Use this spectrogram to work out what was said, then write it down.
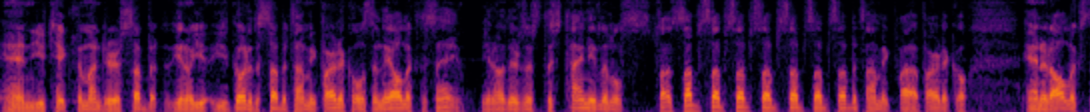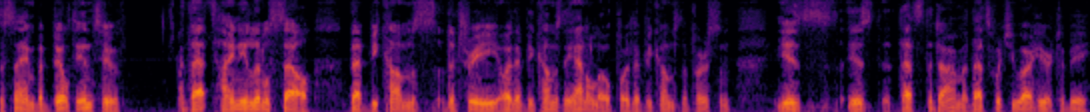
And you take them under a sub, you know, you, you go to the subatomic particles and they all look the same. You know, there's just this tiny little sub, sub, sub, sub, sub, sub, sub, subatomic particle, and it all looks the same, but built into that tiny little cell that becomes the tree or that becomes the antelope or that becomes the person is is that's the dharma. That's what you are here to be.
